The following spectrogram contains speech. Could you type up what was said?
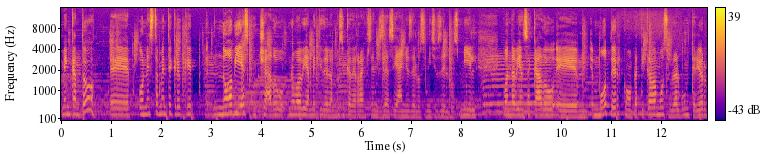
Me encantó. Eh, honestamente creo que no había escuchado, no me había metido en la música de Rammstein desde hace años, de los inicios del 2000, cuando habían sacado eh, Motor, como platicábamos, su álbum anterior,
